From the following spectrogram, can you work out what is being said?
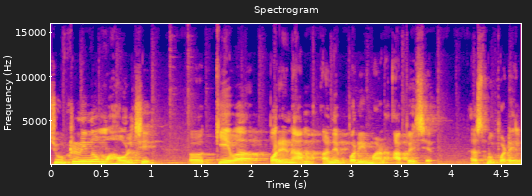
ચૂંટણીનો માહોલ છે કેવા પરિણામ અને પરિમાણ આપે છે? હસમુખ પટેલ.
